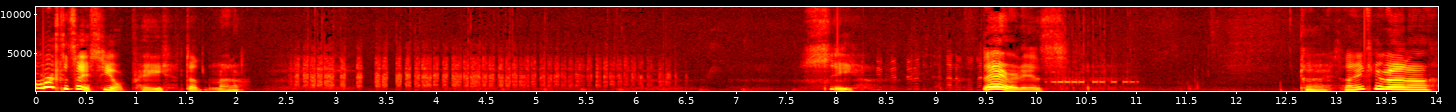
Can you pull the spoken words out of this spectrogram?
or I could say C or P, doesn't matter. C. There it is. Okay, thank you, Vanna.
